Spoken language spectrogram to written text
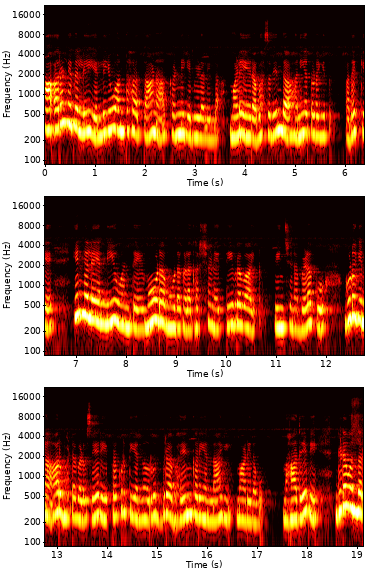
ಆ ಅರಣ್ಯದಲ್ಲಿ ಎಲ್ಲಿಯೂ ಅಂತಹ ತಾಣ ಕಣ್ಣಿಗೆ ಬೀಳಲಿಲ್ಲ. ಮಳೆ ರಭಸದಿಂದ ಹನಿಯತೊಡಗಿತು. ಅದಕ್ಕೆ ಹಿನ್ನೆಲೆಯನ್ನೀಯುವಂತೆ ಮೋಡ ಮೋಡಗಳ ಘರ್ಷಣೆ ತೀವ್ರವಾಯಿತು. ಮಿಂಚಿನ ಬೆಳಕು, ಗುಡುಗಿನ ಆರ್ಭಟಗಳು ಸೇರಿ ಪ್ರಕೃತಿಯನ್ನು ರುದ್ರ ಭಯಂಕರಿಯನ್ನಾಗಿ ಮಾಡಿದವು. ಮಹಾದೇವಿ ಗಿಡವೊಂದರ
